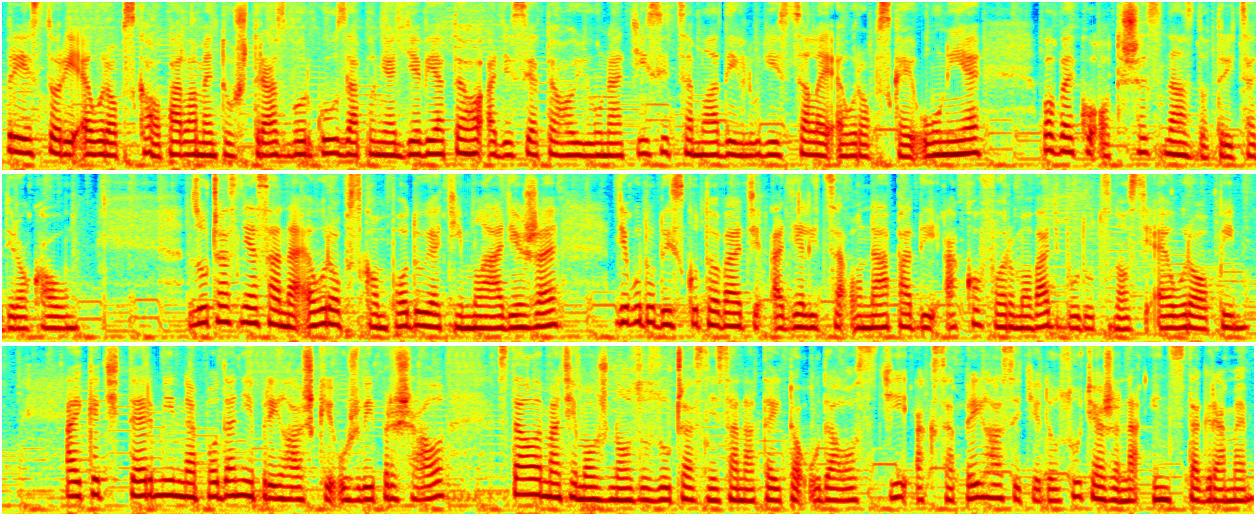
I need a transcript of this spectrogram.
Priestory Európskeho parlamentu v Štrasburgu zaplňa 9. a 10. júna tisíce mladých ľudí z celej Európskej únie vo veku od 16 do 30 rokov. Zúčastnia sa na Európskom podujatí mládeže, kde budú diskutovať a deliť sa o nápady, ako formovať budúcnosť Európy. Aj keď termín na podanie prihlášky už vypršal, stále máte možnosť zúčastniť sa na tejto udalosti, ak sa prihlásite do súťaže na Instagrame.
